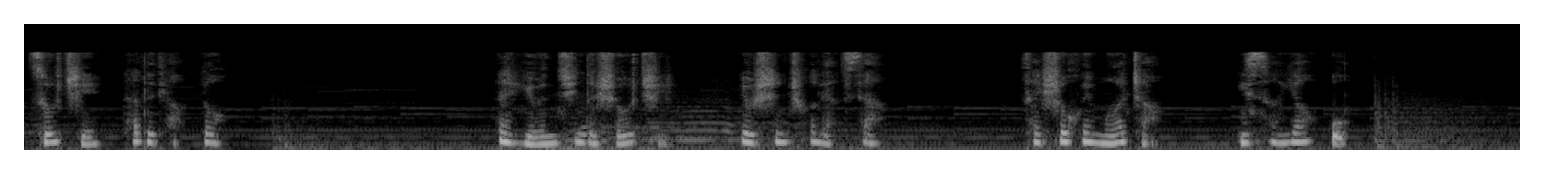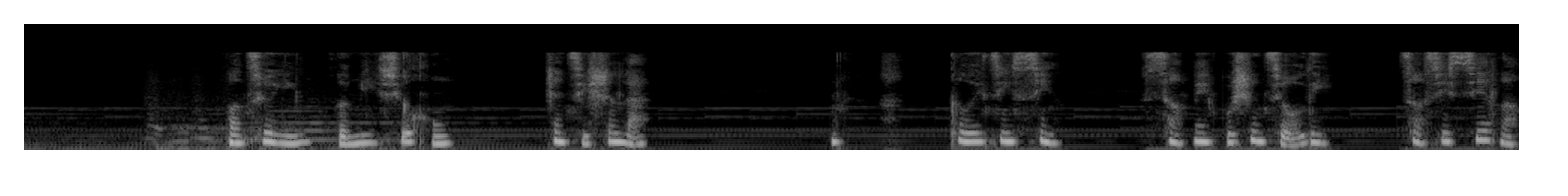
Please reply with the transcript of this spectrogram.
阻止他的挑逗。但宇文君的手指又伸出两下，才收回魔掌，移向腰部。王秋莹粉面羞红，站起身来：“ 各位尽兴，小妹不胜酒力，早些歇了。”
